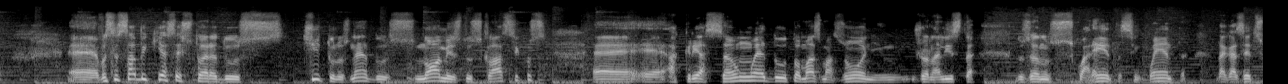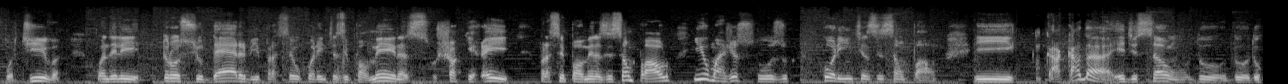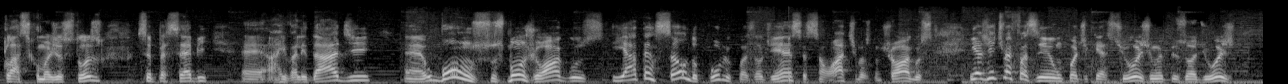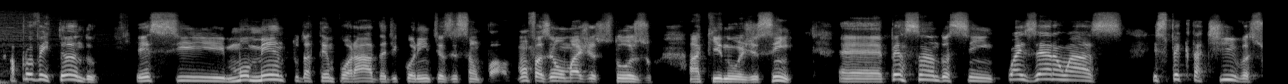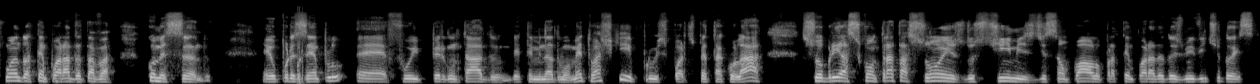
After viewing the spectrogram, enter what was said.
É, você sabe que essa história dos títulos, né, dos nomes dos clássicos, é, é, a criação é do Tomás Mazzoni, um jornalista dos anos 40, 50, da Gazeta Esportiva, quando ele trouxe o derby para ser o Corinthians e Palmeiras, o choque rei para ser Palmeiras e São Paulo, e o majestoso Corinthians e São Paulo. E a cada edição do, do, do clássico majestoso, você percebe é, a rivalidade, é, bons, os bons jogos e a atenção do público, as audiências são ótimas nos jogos. E a gente vai fazer um podcast hoje, um episódio hoje, aproveitando esse momento da temporada de Corinthians e São Paulo. Vamos fazer um majestoso aqui no Hoje Sim, é, pensando assim, quais eram as expectativas quando a temporada estava começando. Eu, por exemplo, é, fui perguntado em determinado momento, acho que para o Esporte Espetacular, sobre as contratações dos times de São Paulo para a temporada 2022.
